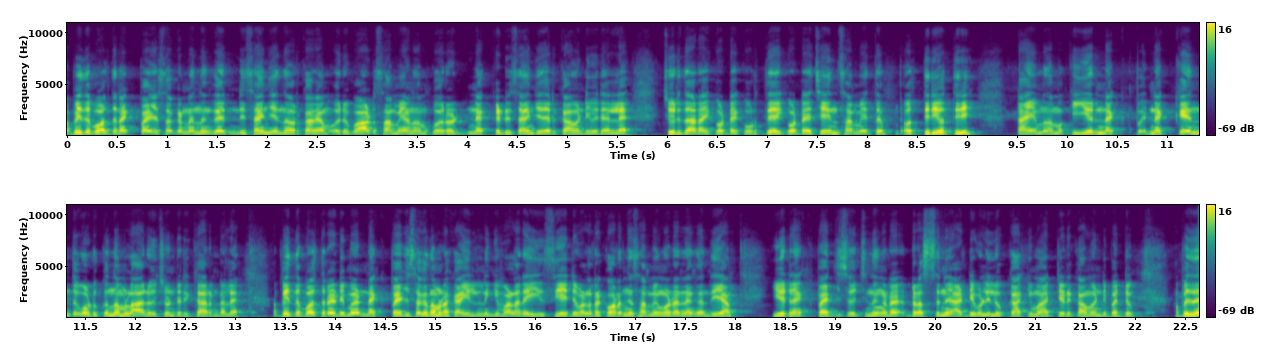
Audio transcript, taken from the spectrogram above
അപ്പോൾ ഇതുപോലത്തെ നെക്ക് പാച്ചസ് ഒക്കെ ഉണ്ടെങ്കിൽ നിങ്ങൾക്ക് ഡിസൈൻ ചെയ്യുന്നവർക്കറിയാം. ഒരുപാട് സമയമാണ് നമുക്ക് ഓരോ നെക്ക് ഡിസൈൻ ചെയ്തെടുക്കാൻ വേണ്ടി വരിക അല്ലേ? ചുരിദാർ ആയിക്കോട്ടെ കുർത്തി ആയിക്കോട്ടെ ചെയ്യുന്ന സമയത്ത് ഒത്തിരി ഒത്തിരി ടൈം നമുക്ക് ഈ ഒരു നെക്ക് നെക്ക് എന്ത് കൊടുക്കും നമ്മൾ ആലോചിച്ചുകൊണ്ടിരിക്കാറുണ്ട് അല്ലേ അപ്പോൾ ഇതുപോലത്തെ റെഡിമെയ്ഡ് നെക്ക് പാച്ചസ് ഒക്കെ നമ്മുടെ കയ്യിലുണ്ടെങ്കിൽ വളരെ ഈസി ആയിട്ട് വളരെ കുറഞ്ഞ സമയം കൊണ്ട് തന്നെ എന്ത് ചെയ്യാം? ഈ ഒരു നെക്ക് പാച്ചസ് വെച്ച് നിങ്ങളുടെ ഡ്രസ്സിന് അടിപൊളി ലുക്കാക്കി മാറ്റിയെടുക്കാൻ വേണ്ടി പറ്റും. അപ്പോൾ ഇത്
